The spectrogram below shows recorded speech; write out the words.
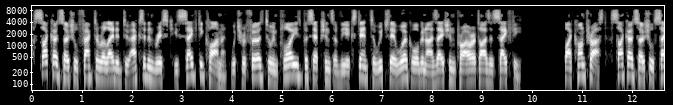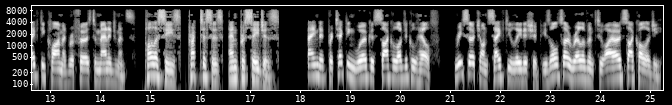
A psychosocial factor related to accident risk is safety climate, which refers to employees' perceptions of the extent to which their work organization prioritizes safety. By contrast, psychosocial safety climate refers to management's policies, practices, and procedures aimed at protecting workers' psychological health. Research on safety leadership is also relevant to IO psychology.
